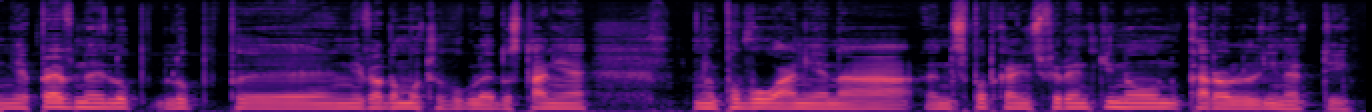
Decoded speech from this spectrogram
niepewny lub, lub y, nie wiadomo, czy w ogóle dostanie powołanie na spotkanie z Fiorentiną Karol Linetti.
